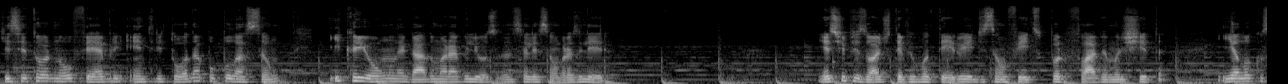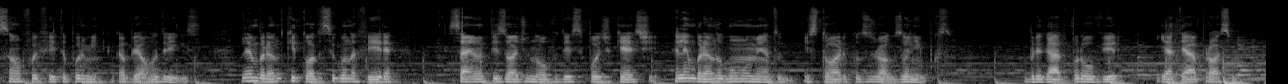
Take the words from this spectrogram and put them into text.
que se tornou febre entre toda a população e criou um legado maravilhoso da seleção brasileira. Este episódio teve roteiro e edição feitos por Flávia Morichita e a locução foi feita por mim, Gabriel Rodrigues. Lembrando que toda segunda-feira sai um episódio novo desse podcast, relembrando algum momento histórico dos Jogos Olímpicos. Obrigado por ouvir e até a próxima.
